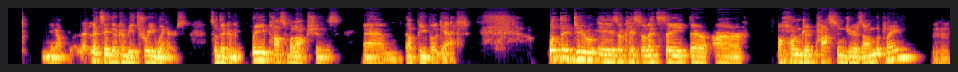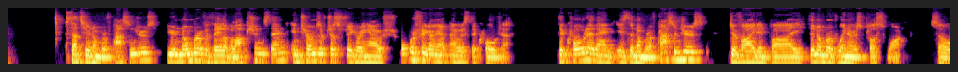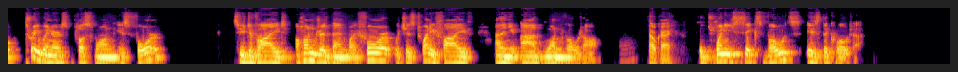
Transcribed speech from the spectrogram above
you know, let, us say there can be three winners. So there can be three possible options um, that people get. What they do is okay. So let's say there are a hundred passengers on the plane. Mm-hmm. So that's your number of passengers. Your number of available options, then, in terms of just figuring out what we're figuring out now is the quota. The quota then is the number of passengers divided by the number of winners plus one. So three winners plus one is four. So you divide 100 then by four, which is 25, and then you add one vote on. Okay. So 26 votes is the quota.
